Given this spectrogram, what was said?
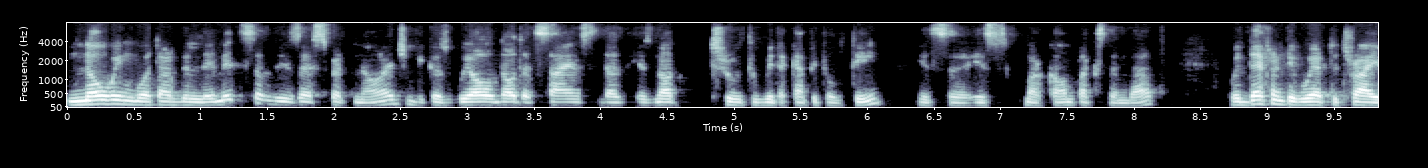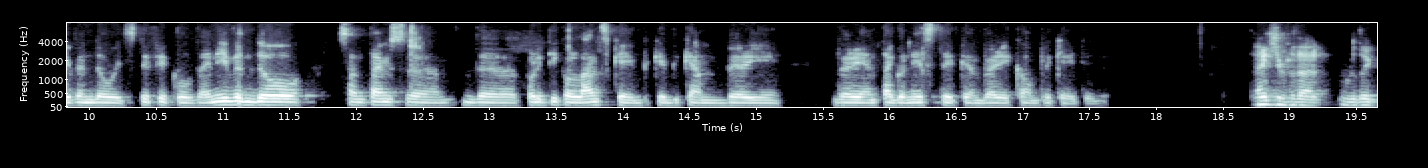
knowing what are the limits of this expert knowledge, because we all know that science that is not truth with a capital T. It's, uh, it's more complex than that. We definitely we have to try, even though it's difficult, and even though sometimes uh, the political landscape can become very, very antagonistic and very complicated. Thank you for that really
